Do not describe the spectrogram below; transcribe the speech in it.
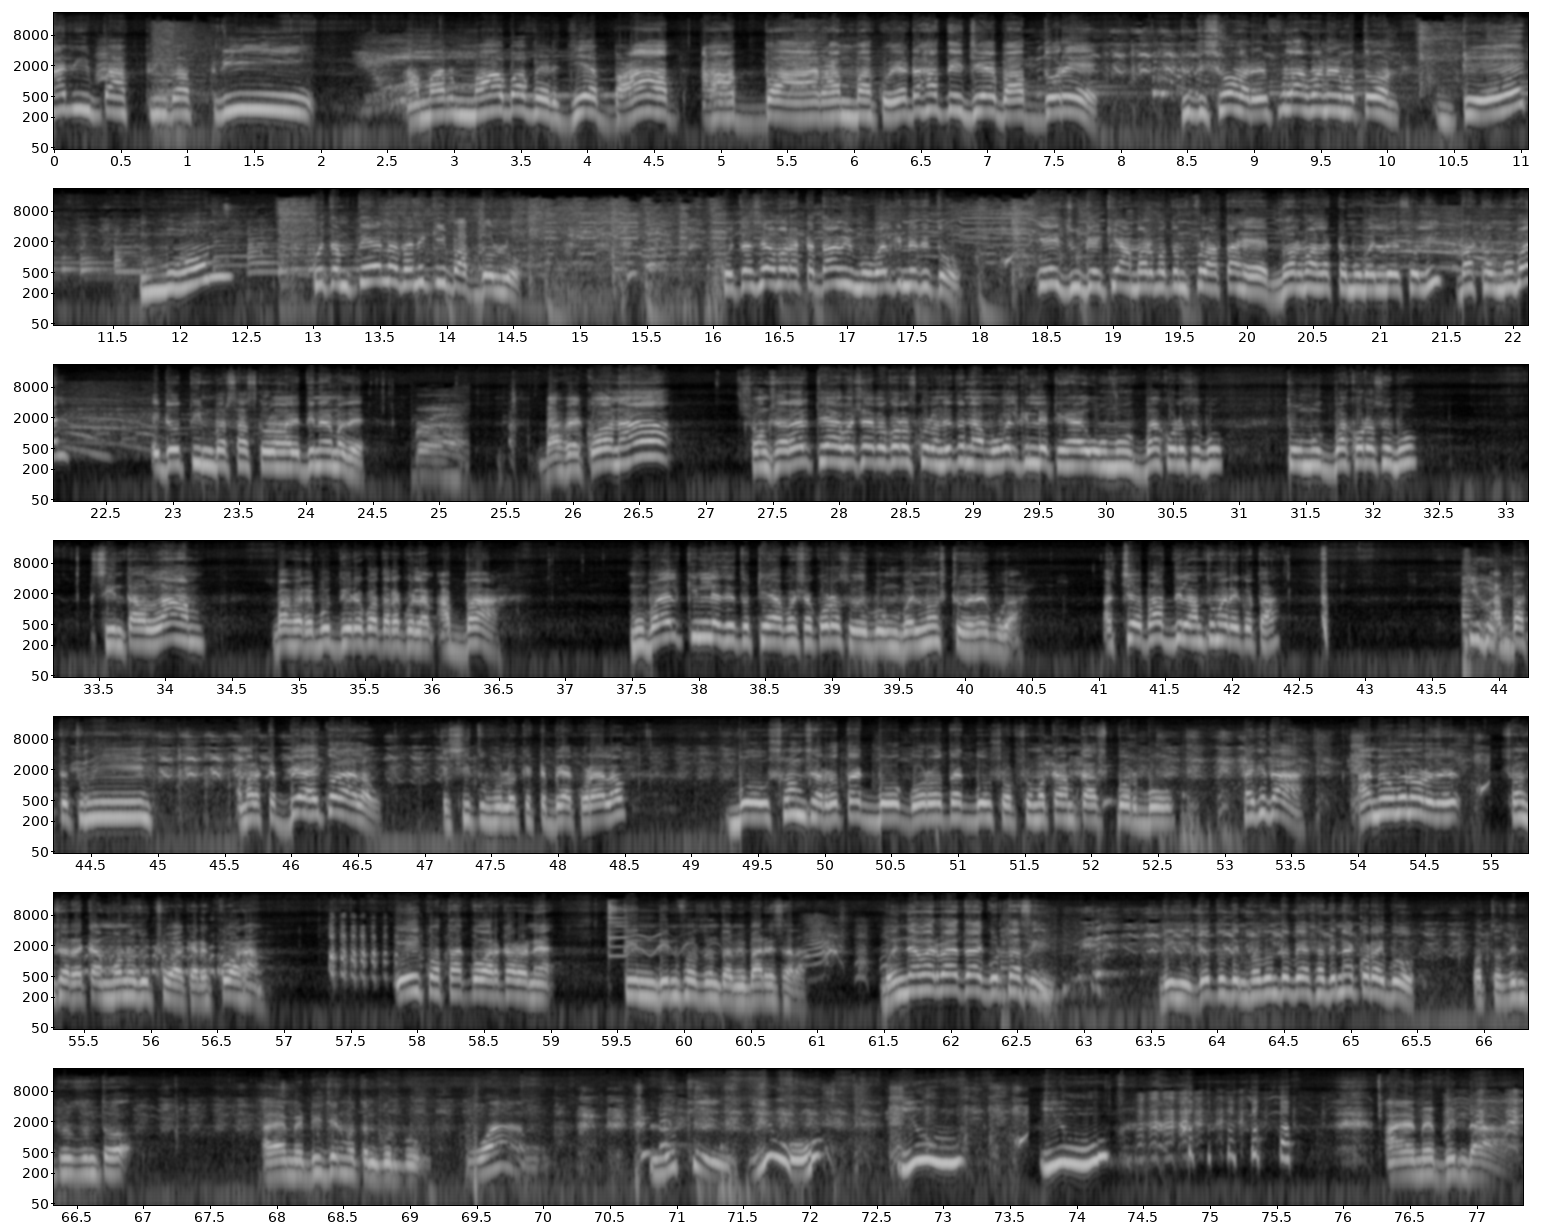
আরে বাপরি বাপরি। আমার মা বাপের যে বাপ, আব্বা আর আম্মা কইয়াটা হাতে যে বাপ ধরে, যদি শহরের ফুলাফানের মতন ডেট মম কইতাম তে না জানি কি বাপ ধরলো। কইতাছে আমার একটা দামি মোবাইল কিনে দিত। এই যুগে কি আমার মতন ফুলাতা হে নর্মাল একটা মোবাইল লয়ে চলি? বাটর মোবাইল? এটাও তিনবার সার্চ করা লাগে দিনের মধ্যে বাপে ক না সংসারের ঠেয়া পয়সা এবার খরচ করুন যেত না মোবাইল কিনলে ঠেয়া অমুক বা খরচ হইব তমুক বা খরচ হইব। চিন্তা করলাম বাপের বুদ্ধির কথাটা কইলাম আব্বা মোবাইল কিনলে যেহেতু ঠেয়া পয়সা খরচ হইব মোবাইল নষ্ট হয়ে যাইব গা। আচ্ছা বাদ দিলাম তোমার এই কথা। আব্বা তে তুমি আমার একটা বেয়াই করাই লাও। এই শীত উপলক্ষে একটা বেয়া করাই লাও। বউ, সংসারও থাকব গড়ও থাকব, সবসময় কাম কাজ করব। নাকি দা? আমিও মনে করি সংসারের কাম মনোযোগ সহকারে করাম। এই কথা কোয়ার কারণে তিন দিন পর্যন্ত আমি বাড়ি ছাড়া। বঞ্জামের বাড়িতে ঘুরতাছি। দেখি, যতদিন পর্যন্ত বিয়া শাদী না করাইবো, অতদিন পর্যন্ত আই এম এ ডিজের মতন ঘুরবো। Wow, looking, you you you. I am a বিন্দাস।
